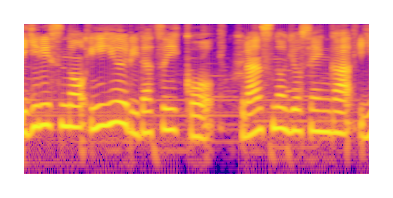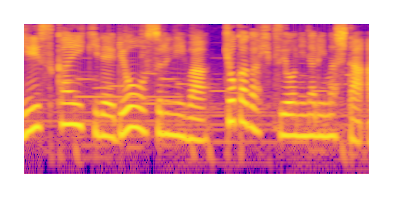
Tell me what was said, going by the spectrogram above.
イギリスの EU 離脱以降、フランスの漁船がイギリス海域で漁をするには許可が必要になりました。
